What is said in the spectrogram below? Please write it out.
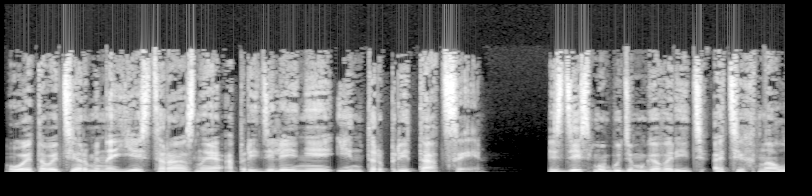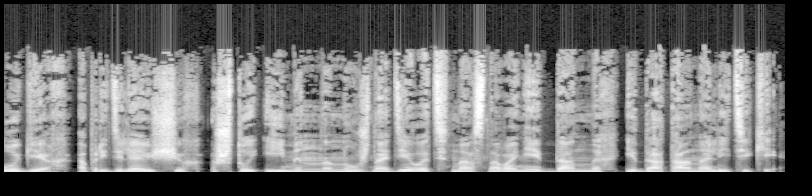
У этого термина есть разные определения и интерпретации. Здесь мы будем говорить о технологиях, определяющих, что именно нужно делать на основании данных и дата-аналитики,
